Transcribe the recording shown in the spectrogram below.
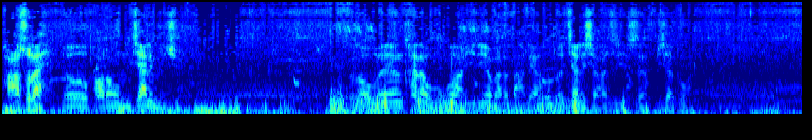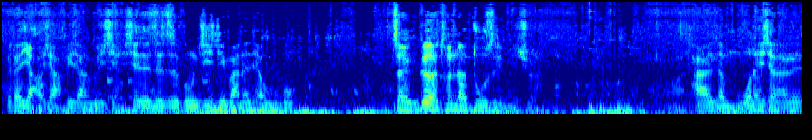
爬出来，然后跑到我们家里面去。所以说，我们看到蜈蚣啊，一定要把它打掉。然后家里小孩子也是比较多，被它咬一下非常危险。现在这只公鸡已经把那条蜈蚣整个吞到肚子里面去了。哇，它还在磨了一下它的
